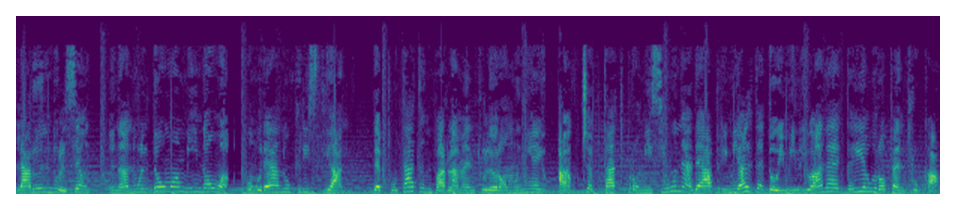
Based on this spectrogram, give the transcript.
La rândul său, în anul 2009, Bungureanu Cristian, deputat în Parlamentul României, a acceptat promisiunea de a primi alte 2 milioane de euro pentru ca,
